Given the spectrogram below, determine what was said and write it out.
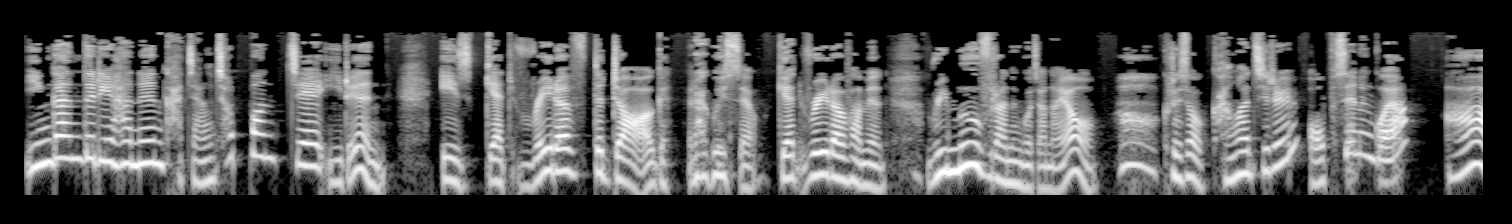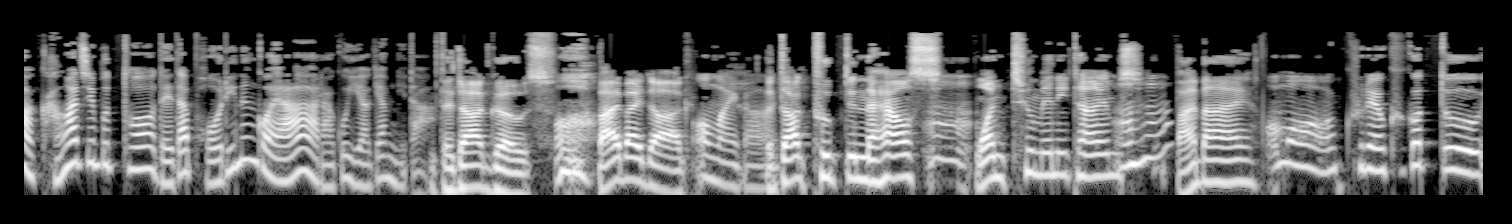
인간들이 하는 가장 첫 번째 일은 is get rid of the dog 라고 했어요. get rid of 하면 remove라는 거잖아요. 그래서 강아지를 없애는 거야? 아, 강아지부터 내다 버리는 거야 라고 이야기합니다. The dog goes. 어. Bye bye, dog. Oh my god. The dog pooped in the house one too many times. Bye bye. 어머, 그래요. 그것도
